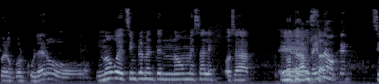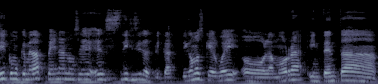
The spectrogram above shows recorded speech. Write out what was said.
¿Pero por culero o...? No, güey, simplemente no me sale. O sea, No eh, te da gusta. pena o qué? Sí, como que me da pena, no sé, es difícil de explicar. Digamos que el güey o la morra intenta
